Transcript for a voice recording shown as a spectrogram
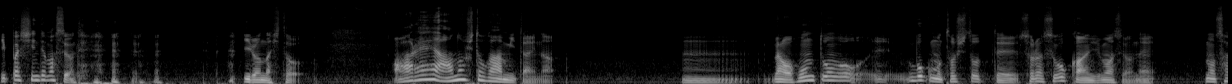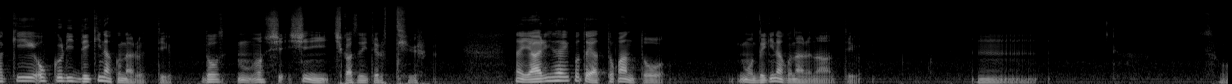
いっぱい死んでますよね。いろんな人。あれあの人がみたいな。うん。だから本当僕も年取ってそれはすごく感じますよね。もう先送りできなくなるっていう。どうもう死死に近づいてるっていう。やりたいことやっとかんともうできなくなるなっていう。うんそう。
